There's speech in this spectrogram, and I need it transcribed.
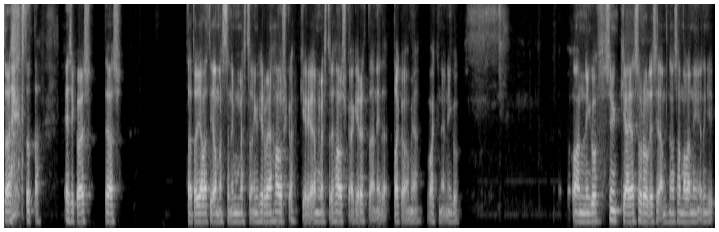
toi tota, esikoisteos tai toi Jalat ilmassa, niin mun mielestä se on niin hirveän hauska kirja ja mun mielestä oli hauskaa kirjoittaa niitä takaumia, vaikka ne niin kuin, on niin kuin synkkiä ja surullisia, mutta ne on samalla niin jotenkin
